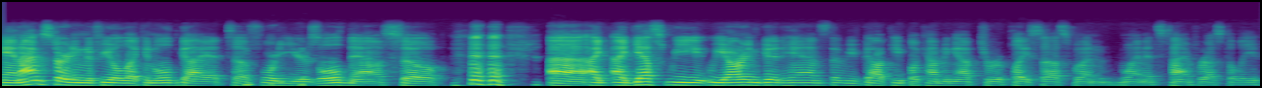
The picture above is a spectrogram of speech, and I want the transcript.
and I'm starting to feel like an old guy at uh, 40 years old now. So uh, I, I, guess we we are in good hands that we've got people coming up to replace us when when it's time for us to leave.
